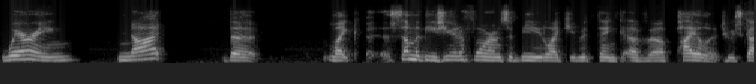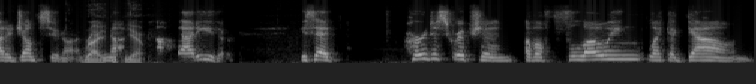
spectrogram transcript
wearing not the like some of these uniforms would be like you would think of a pilot who's got a jumpsuit on. Right. Not, yeah. not that either. He said her description of a flowing like a gown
